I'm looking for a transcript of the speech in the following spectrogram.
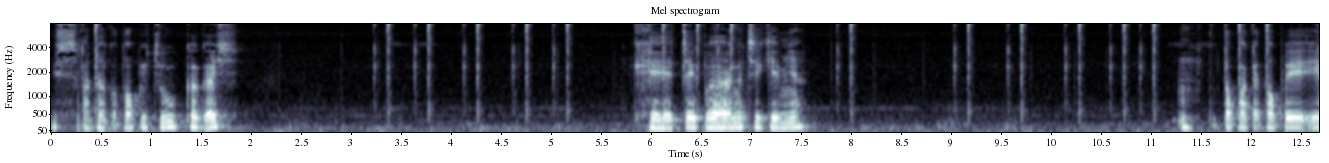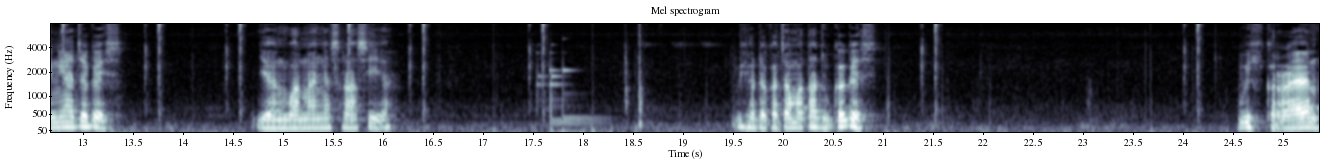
wis ada kok topi juga guys. Kece banget sih gamenya. Hmm, tetap pakai topi ini aja guys. Yang warnanya serasi ya wih ada kacamata juga guys. Wih keren.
